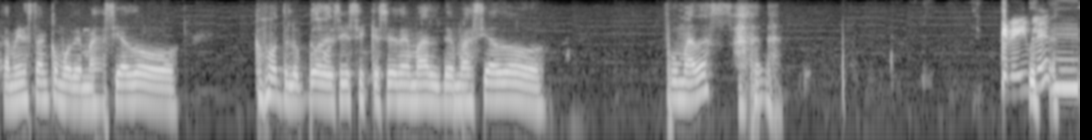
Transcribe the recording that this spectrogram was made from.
también están como demasiado, ¿cómo te lo puedo decir sin que suene mal? Demasiado fumadas. increíble.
